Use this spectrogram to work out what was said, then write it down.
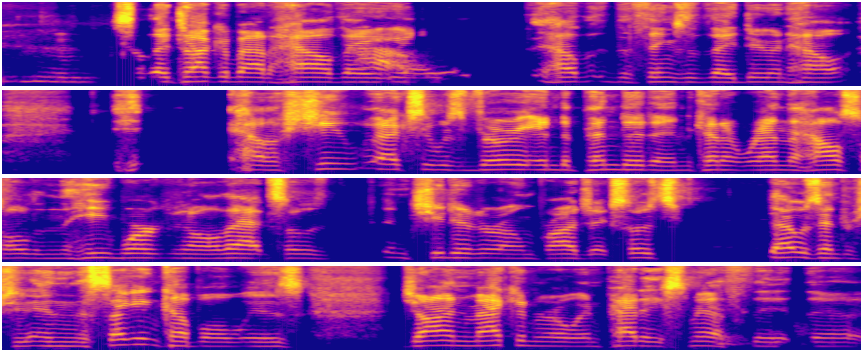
Mhm. So they talk about how they, Wow. you know, how the things that they do, and how how she actually was very independent and kind of ran the household, and he worked and all that. So and she did her own project. So it's that was interesting. And the second couple is John McEnroe and Patty Smyth, the the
